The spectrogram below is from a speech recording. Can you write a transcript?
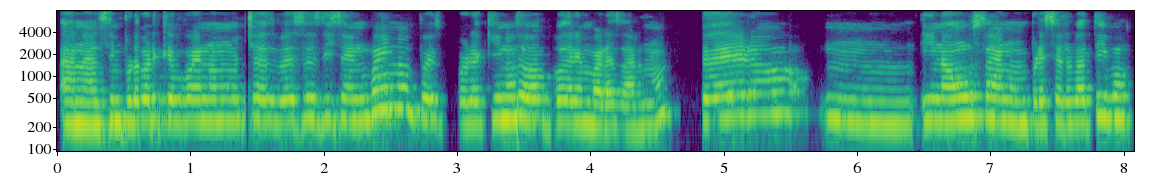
anal sin porque bueno, muchas veces dicen, bueno, pues por aquí no se va a poder embarazar, ¿no? Pero, mm, y no usan un preservativo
